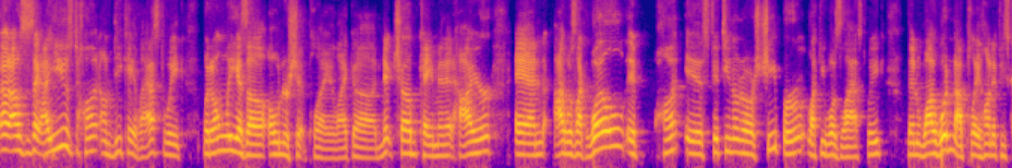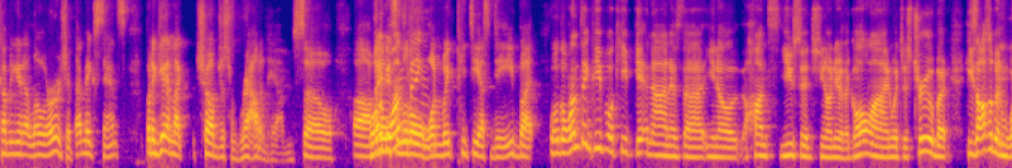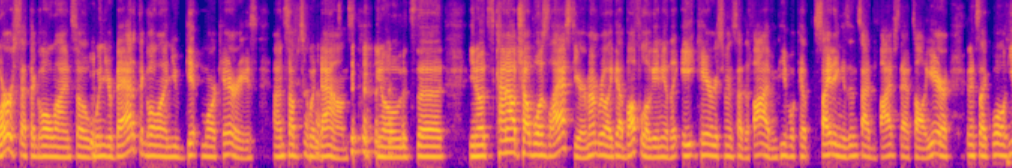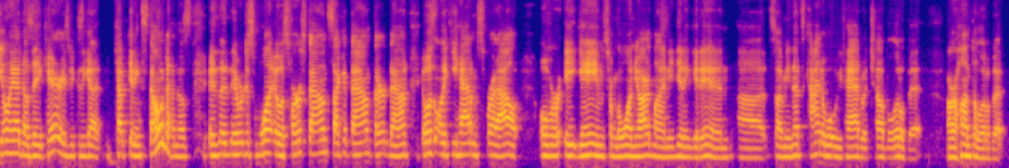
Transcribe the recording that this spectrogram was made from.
I was to say I used Hunt on DK last week, but only as a ownership play. Like uh, Nick Chubb came in at higher, and I was like, well, if Hunt is fifteen hundred dollars cheaper, like he was last week, then why wouldn't I play Hunt if he's coming in at lower ownership? That makes sense. But again, like Chubb just routed him, so uh, well, maybe it's a little thing, one week PTSD. But well, the one thing people keep getting on is the you know Hunt's usage, you know, near the goal line, which is true, but he's also been worse at the goal line. So when you're bad at the goal line, you get more carries on subsequent downs. you know, it's the you know it's kind of how Chubb was last year. Remember, like that Buffalo game, he had like eight carries from inside the five, and people kept citing his inside the five stats all year. And it's like, well, he only had those eight carries because he got kept getting stoned on those. They were just one. It was first down, second down, third down. It wasn't like he had them spread out over eight games from the one yard line. He didn't get in. Uh, so I mean, that's kind of what we've had with Chubb a little bit, or Hunt a little bit.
